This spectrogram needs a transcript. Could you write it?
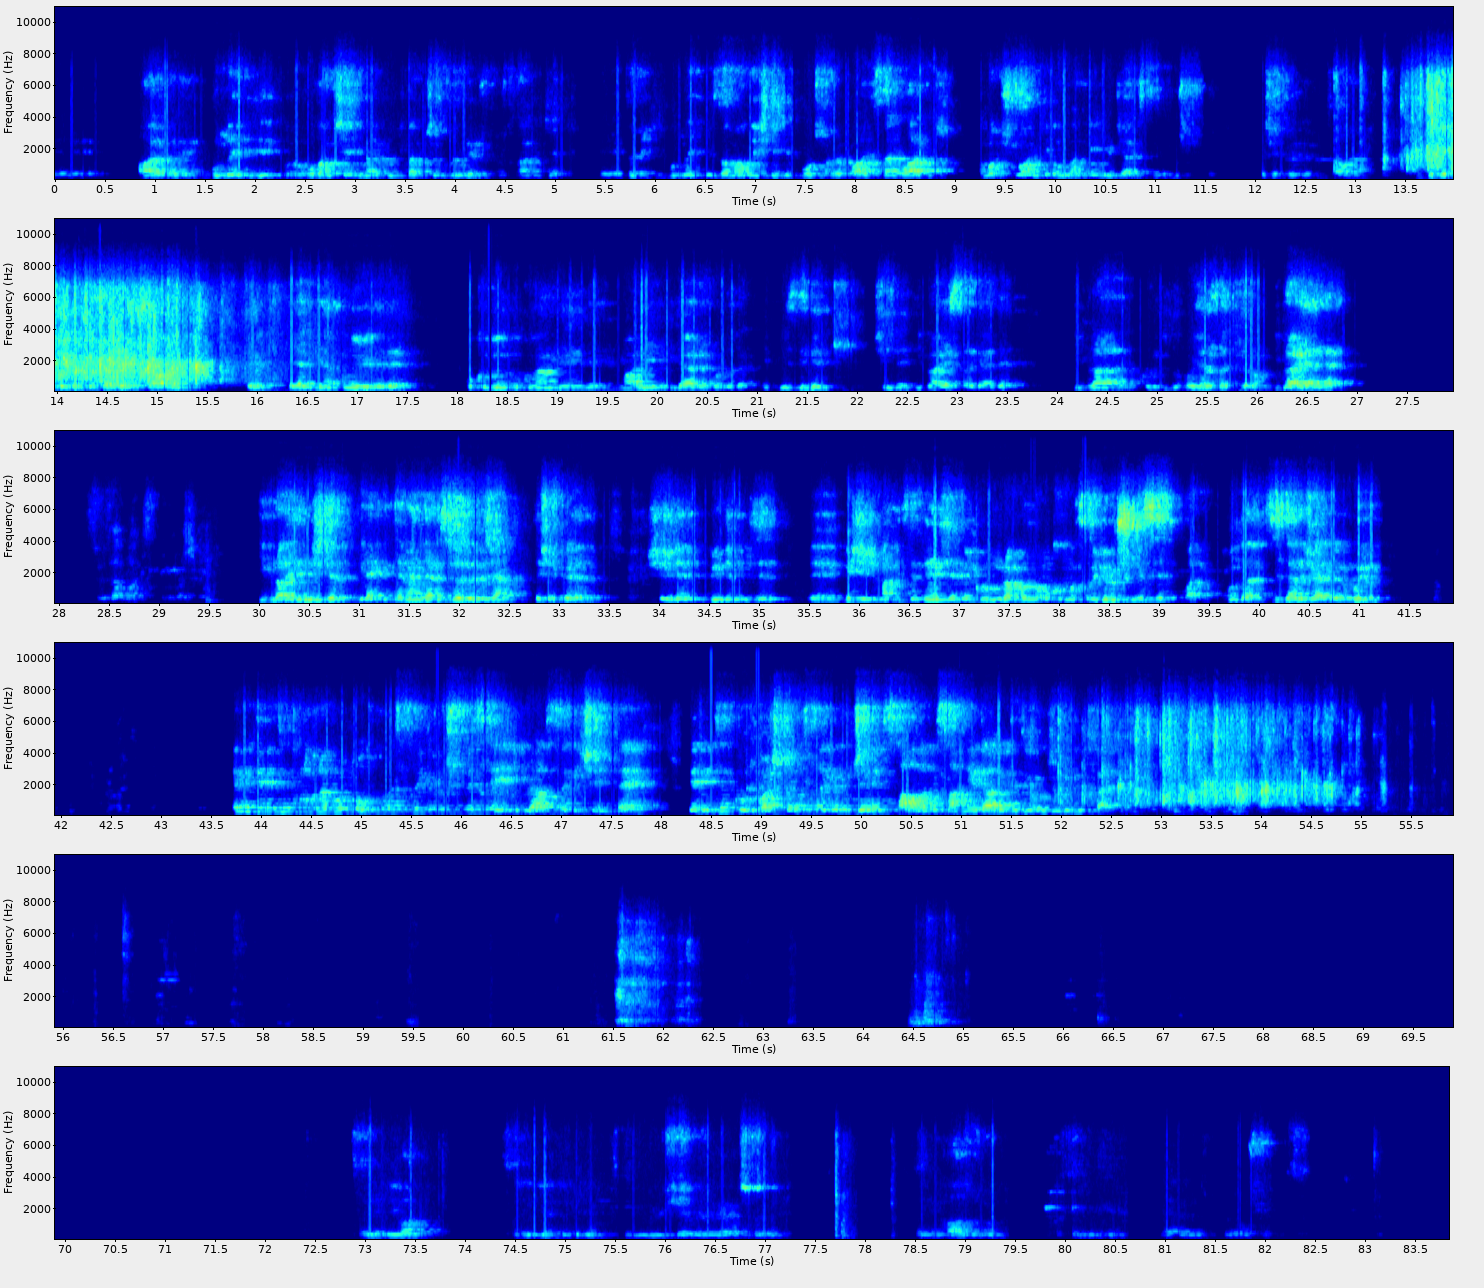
a- e, bununla ilgili e, olan şey genel kurul kitapçımızda mevcuttur sadece. E, tabii ki bununla ilgili zamanla işleyecek borçlar ve faizler vardır. Ama şu anki alınan en güncel listemiz bu şekilde. Teşekkür ediyorum. Sağ olun. Bey. Sağ olun. Evet, değerli genel kurulu üyeleri, okulun, okulan değerli mali idare raporları hepimiz dinledik. Şimdi İbrahim sıra geldi. İbrahim kurulu oyları açıyorum. İbrahim Erenler, Söz almak istiyorum. İbrahim demiştir. Dilek temellerine söz vereceğim. Teşekkür ederim. Şimdi gündemimizin e, 5. maddesi Denetleme Kurulu raporunun okunması ve görüşülmesi var. Bunu da sizden rica ediyorum. Buyurun. Evet, denetim kurulu raporunun okunması ve görüşülmesi ibrası için de Denetim Kurulu Başkanı Sayın Cem Sağlam'ı sahneye davet ediyorum. Buyurun lütfen. Sayın Divan, Sayın Milletvekilim, Sayın Büyükşehir Belediye Başkanı, Sayın Hazır'ın, Sayın Bilgi, değerli müşteriler, hoş geldiniz.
